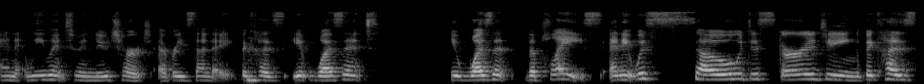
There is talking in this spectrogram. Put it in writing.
and we went to a new church every Sunday Mm. because it wasn't it wasn't the place and it was so discouraging because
